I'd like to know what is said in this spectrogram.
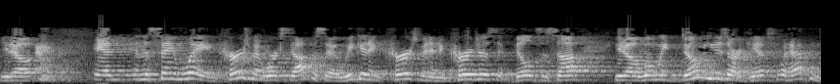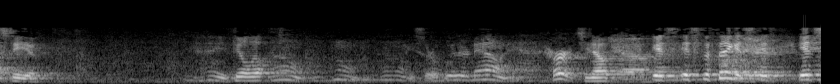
You know, and in the same way, encouragement works the opposite. We get encouragement, it encourages us, it builds us up. You know, when we don't use our gifts, what happens to you? you feel, oh, oh, oh, you sort of wither down. It hurts, you know. Yeah. It's it's the thing. It's, it's it's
